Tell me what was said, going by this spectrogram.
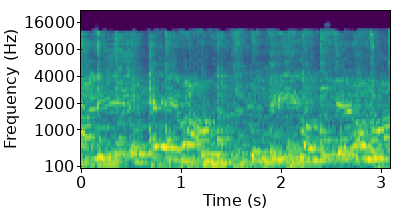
salir, que va, contigo no quiero nada.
